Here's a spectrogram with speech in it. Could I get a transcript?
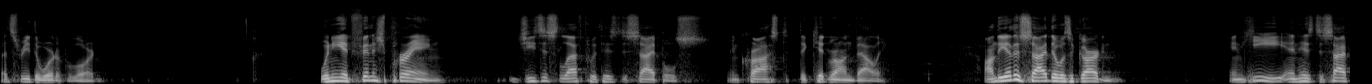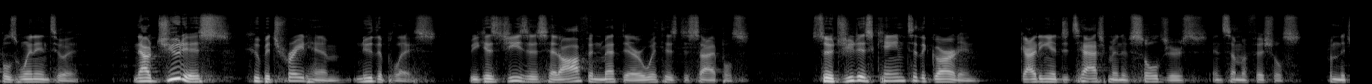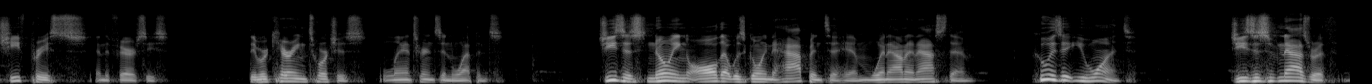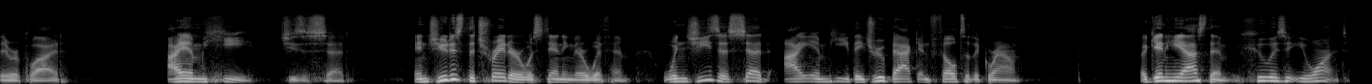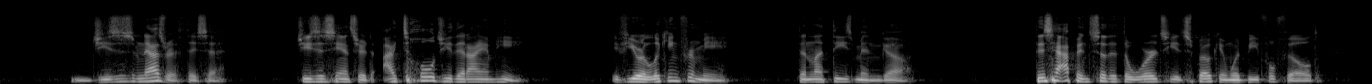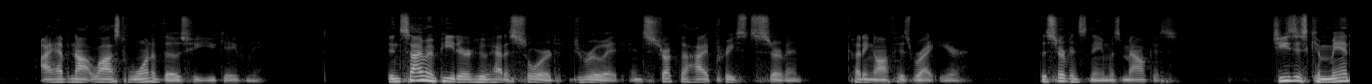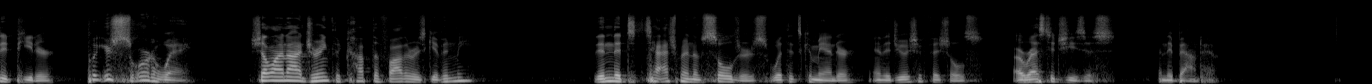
Let's read the word of the Lord. When he had finished praying, Jesus left with his disciples and crossed the Kidron Valley. On the other side, there was a garden, and he and his disciples went into it. Now, Judas, who betrayed him, knew the place, because Jesus had often met there with his disciples. So Judas came to the garden, guiding a detachment of soldiers and some officials from the chief priests and the Pharisees. They were carrying torches, lanterns, and weapons. Jesus, knowing all that was going to happen to him, went out and asked them, Who is it you want? Jesus of Nazareth, they replied. I am he, Jesus said. And Judas the traitor was standing there with him. When Jesus said, I am he, they drew back and fell to the ground. Again he asked them, Who is it you want? Jesus of Nazareth, they said. Jesus answered, I told you that I am he. If you are looking for me, then let these men go. This happened so that the words he had spoken would be fulfilled I have not lost one of those who you gave me. Then Simon Peter, who had a sword, drew it and struck the high priest's servant, cutting off his right ear. The servant's name was Malchus. Jesus commanded Peter, Put your sword away. Shall I not drink the cup the Father has given me? Then the detachment of soldiers with its commander and the Jewish officials arrested Jesus and they bound him.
